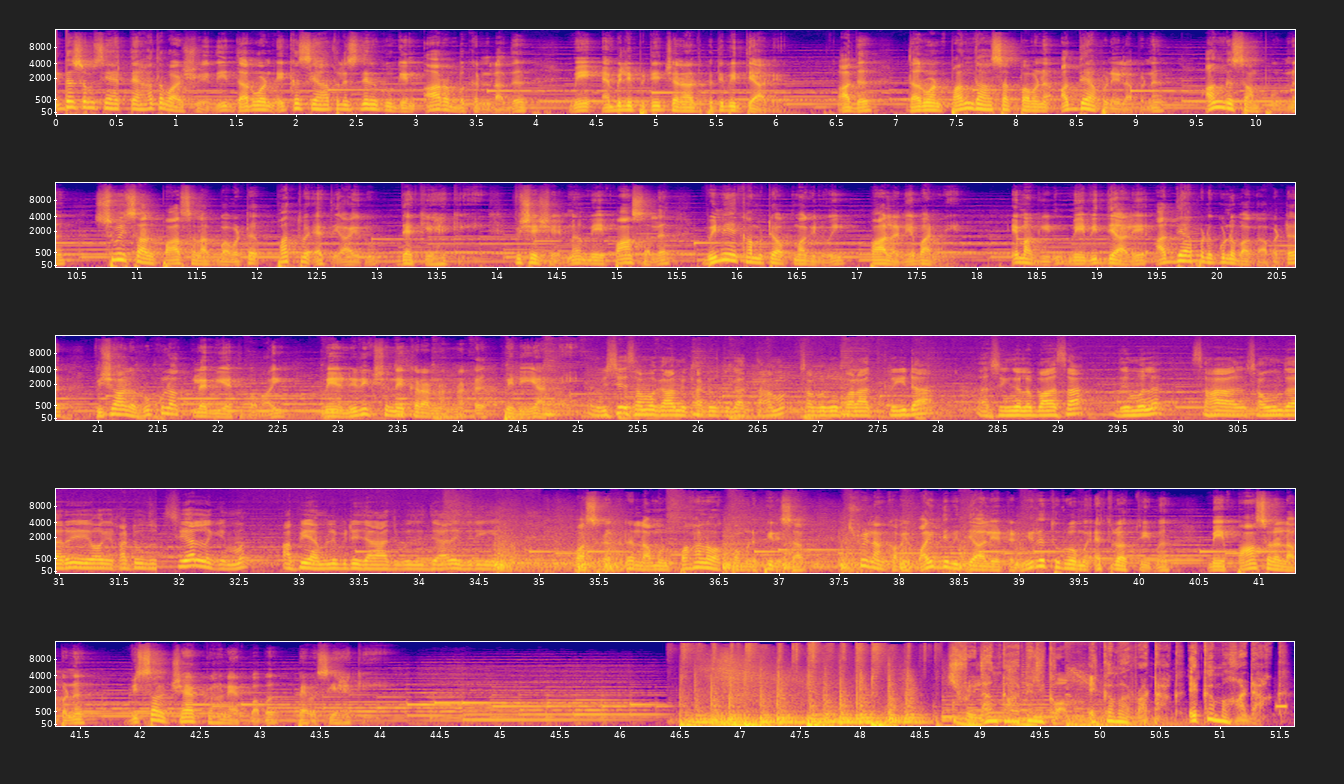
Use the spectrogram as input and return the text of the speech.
එක්දශමසි හැත්තෑ හත වර්ෂයේදී දරුවන් එකසි හතලිස් දෙනෙකුගෙන් ආරම්භ කරන ලද මේ ඇඹිලිපිටි ජනාධිපති විද්‍යාලය. අද දරුවන් පන්දහසක් පවන අධ්‍යාපනය ලබන අංග සම්පූර්ණ සුවිසල් පාසලක් බවට පත්ව ඇති අයුරු දැකිය හැකි. විශේෂයෙන්ම මේ පාසල විනය කමිටුවක් මගිනුයි පාලනය වන්නේ. එමගින් මේ විද්‍යාලයේ අධ්‍යාපන ගුණ වගාවට විශාල රුකුලක් ලැබී ඇති බවයි මෙය නිරීක්ෂණය කරන්නට පෙනී යන්නේ. විශේ සමගාමි කටයුතු ගත්තාම සමග පළාත් ක්‍රීඩා සිංහල භාෂා දෙමළ සහ සෞන්දර්ය ඒ වගේ කටයුතු සියල්ලකින්ම අපි ඇම්ලිපිට ජනාධිපති විද්‍යාලය ඉදිරියෙන් ඉන්නවා. වසරකට ළමුන් පහළවක් පමණ පිරිසක් ශ්‍රී ලංකාවේ වෛද්‍ය විද්‍යාලයට නිරතුරුවම ඇතුළත්වීම මේ පාසල ලබන විසල් ජයග්‍රහණයක් බව පැවසිය හැකියි. ශ්‍රී ලංකා ටෙලිකොම් එකම රටක් එකම හඩක්.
